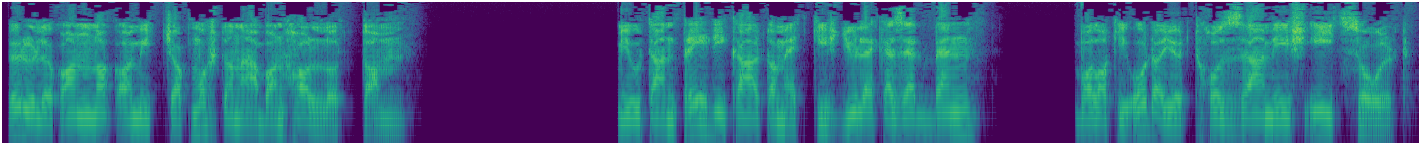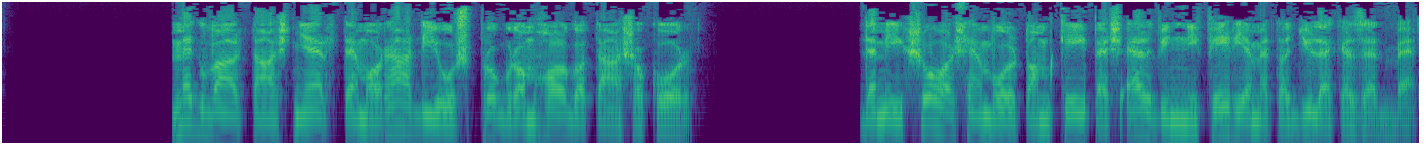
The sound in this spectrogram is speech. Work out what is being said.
Örülök annak, amit csak mostanában hallottam. Miután prédikáltam egy kis gyülekezetben, valaki odajött hozzám, és így szólt. Megváltást nyertem a rádiós program hallgatásakor, de még sohasem voltam képes elvinni férjemet a gyülekezetbe.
